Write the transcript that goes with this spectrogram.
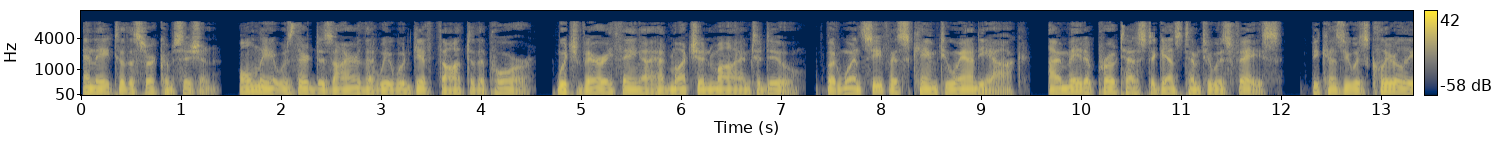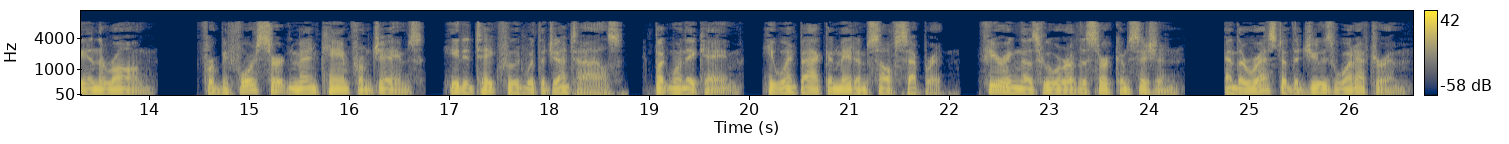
and they to the circumcision. Only it was their desire that we would give thought to the poor, which very thing I had much in mind to do. But when Cephas came to Antioch, I made a protest against him to his face, because he was clearly in the wrong. For before certain men came from James, he did take food with the Gentiles, but when they came, he went back and made himself separate, fearing those who were of the circumcision. And the rest of the Jews went after him,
